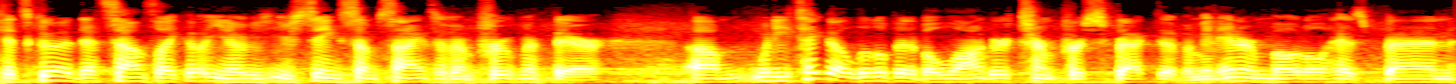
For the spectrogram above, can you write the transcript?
It's good. That sounds like you know you're seeing some signs of improvement there. Um, when you take a little bit of a longer term perspective, I mean, intermodal has been,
